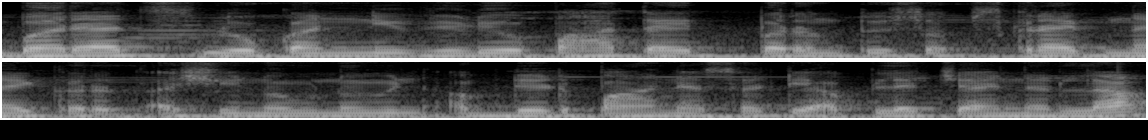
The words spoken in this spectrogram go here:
बऱ्याच लोकांनी व्हिडिओ पाहत आहेत परंतु सबस्क्राईब नाही करत. अशी नवनवीन अपडेट पाहण्यासाठी आपल्या चॅनलला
